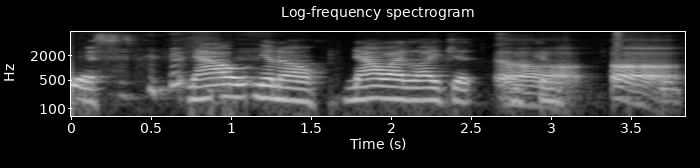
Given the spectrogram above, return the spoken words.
twist. Now you know. Now I like it. You Oh, oh.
